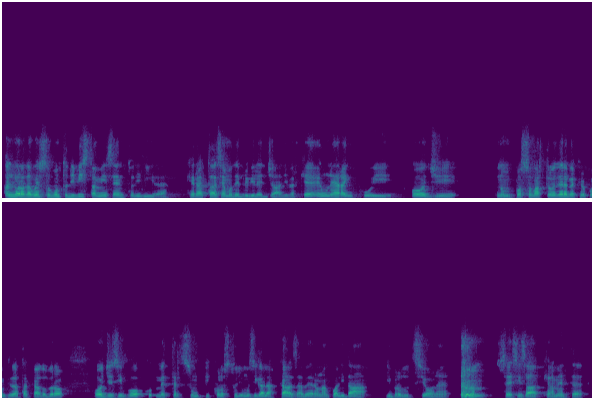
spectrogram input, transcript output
Allora, da questo punto di vista mi sento di dire che in realtà siamo dei privilegiati, perché è un'era in cui oggi non posso fartelo vedere perché ho il computer attaccato, però oggi si può mettersi un piccolo studio musicale a casa, avere una qualità di produzione, se si sa chiaramente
